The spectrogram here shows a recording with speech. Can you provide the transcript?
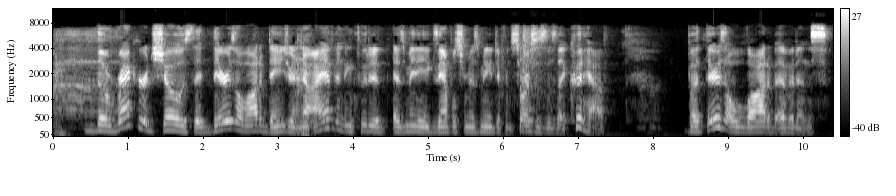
Uh, the record shows that there's a lot of danger in it. Now, I haven't included as many examples from as many different sources as I could have, uh-huh. But there's a lot of evidence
